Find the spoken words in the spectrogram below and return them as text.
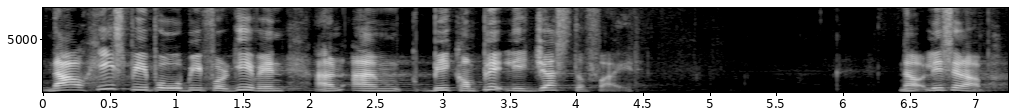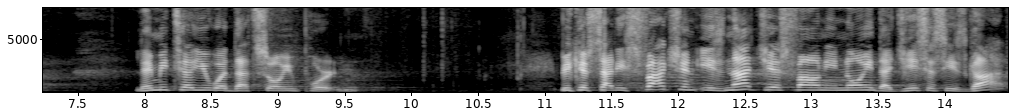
now his people will be forgiven and, and be completely justified. Now, listen up. Let me tell you what that's so important. Because satisfaction is not just found in knowing that Jesus is God,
